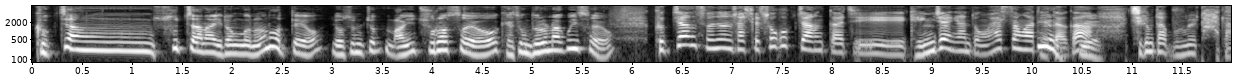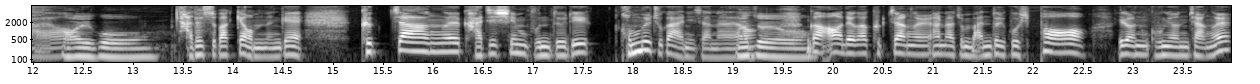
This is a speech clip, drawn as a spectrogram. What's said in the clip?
극장 숫자나 이런 거는 어때요? 요즘 좀 많이 줄었어요. 계속 늘어나고 있어요. 극장 수는 사실 소극장까지 굉장히 한동안 활성화되다가 예, 예. 지금 다 문을 닫아요. 아이고. 닫을 수밖에 없는 게 극장을 가지신 분들이 건물주가 아니잖아요. 맞아요. 그러니까 어, 내가 극장을 하나 좀 만들고 싶어 이런 공연장을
